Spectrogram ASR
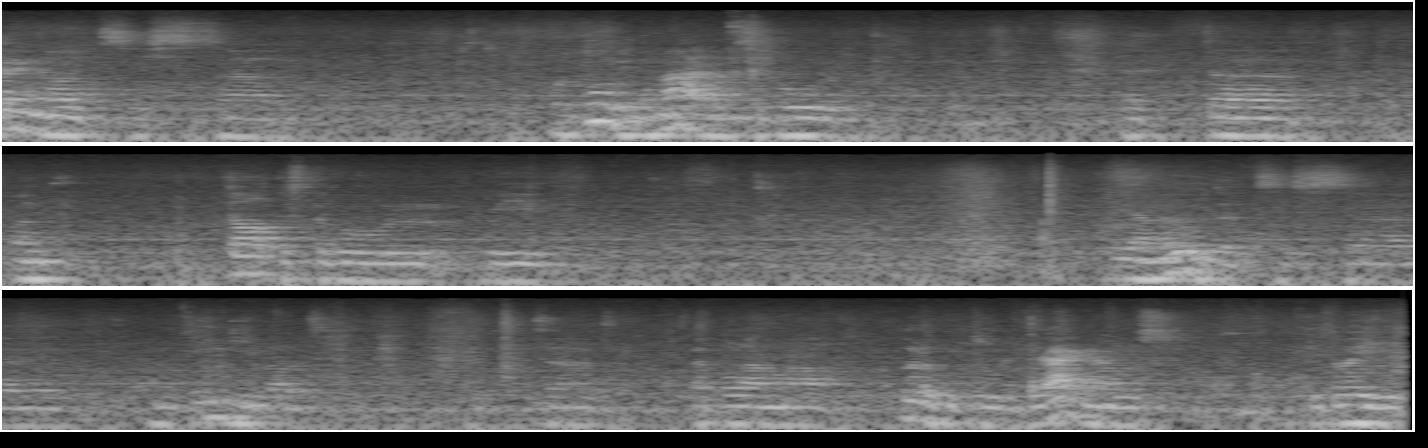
järgnevalt siis kultuuride määramise puhul, et on taotluste puhul või ja nõuded siis on tingivad peab olema põllukultuuride järgnevus, ei tohi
